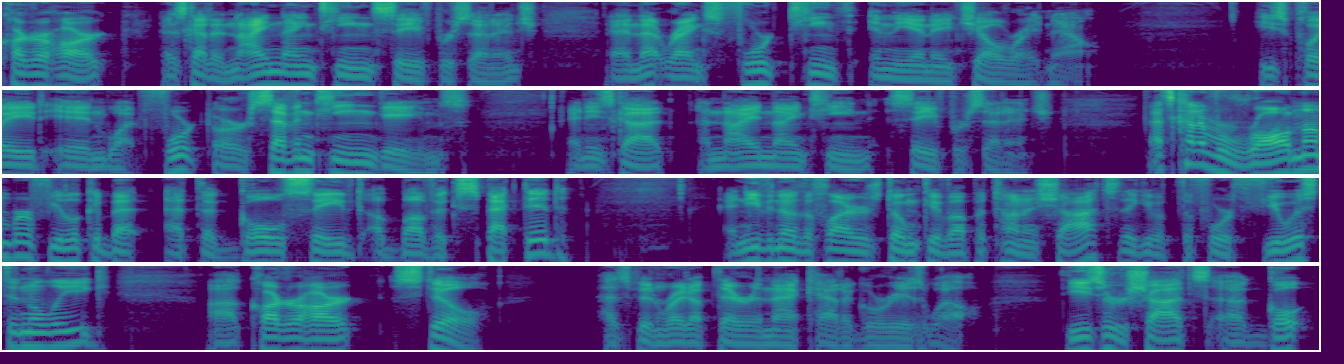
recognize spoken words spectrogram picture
Carter Hart has got a 919 save percentage, and that ranks 14th in the NHL right now. He's played in what, four, or 17 games, and he's got a 919 save percentage. That's kind of a raw number if you look at, at the goals saved above expected. And even though the Flyers don't give up a ton of shots, they give up the fourth fewest in the league. Uh, Carter Hart still has been right up there in that category as well. These are shots, uh, goal,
